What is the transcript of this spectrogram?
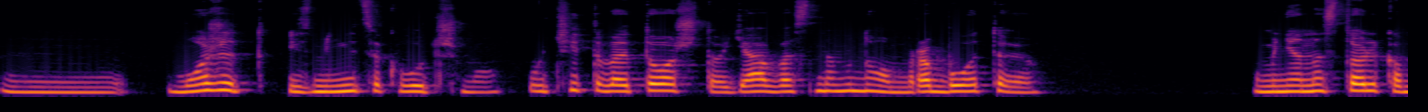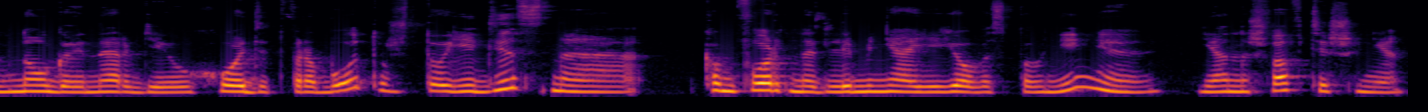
может измениться к лучшему. Учитывая то, что я в основном работаю, у меня настолько много энергии уходит в работу, что единственное комфортное для меня ее восполнение я нашла в тишине.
